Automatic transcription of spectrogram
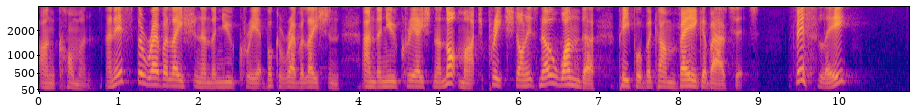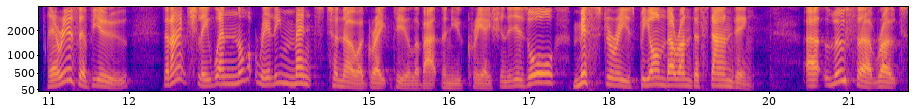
uncommon. And if the Revelation and the new crea- book of Revelation and the new creation are not much preached on, it's no wonder people become vague about it. Fifthly, there is a view that actually we're not really meant to know a great deal about the new creation. It is all mysteries beyond our understanding. Uh, Luther wrote,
